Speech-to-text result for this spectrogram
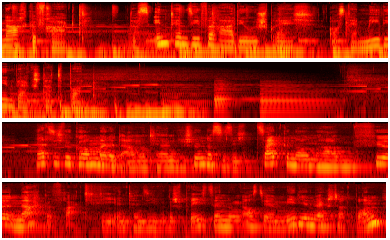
Nachgefragt. Das intensive Radiogespräch aus der Medienwerkstatt Bonn. Herzlich willkommen, meine Damen und Herren. Wie schön, dass Sie sich Zeit genommen haben für Nachgefragt, die intensive Gesprächssendung aus der Medienwerkstatt Bonn.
